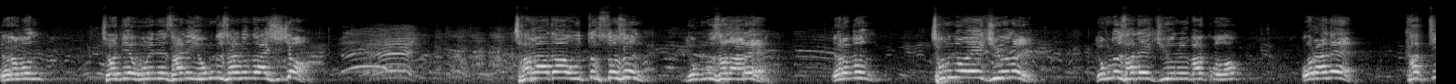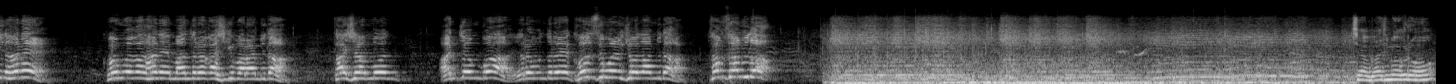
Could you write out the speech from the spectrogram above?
여러분 저 뒤에 보이는 산이 용두산인 거 아시죠? 장하다 우뚝 솟은 용두산 아래 여러분 청룡의 기운을 용두산의 기운을 받고 올 한해 값진 한 해 건강한 한 해 만들어 가시기 바랍니다. 다시 한번 안전과 여러분들의 건승을 기원합니다. 감사합니다. 자, 마지막으로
